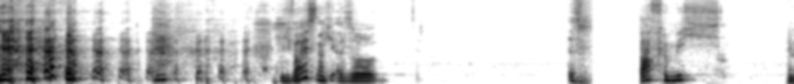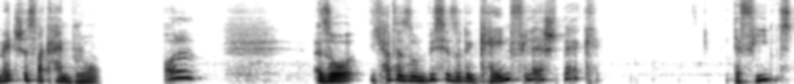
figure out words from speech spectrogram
Ich weiß nicht, also es war für mich ein Match, es war kein Brawl. Also ich hatte so ein bisschen so den Kane-Flashback. Der Fiend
